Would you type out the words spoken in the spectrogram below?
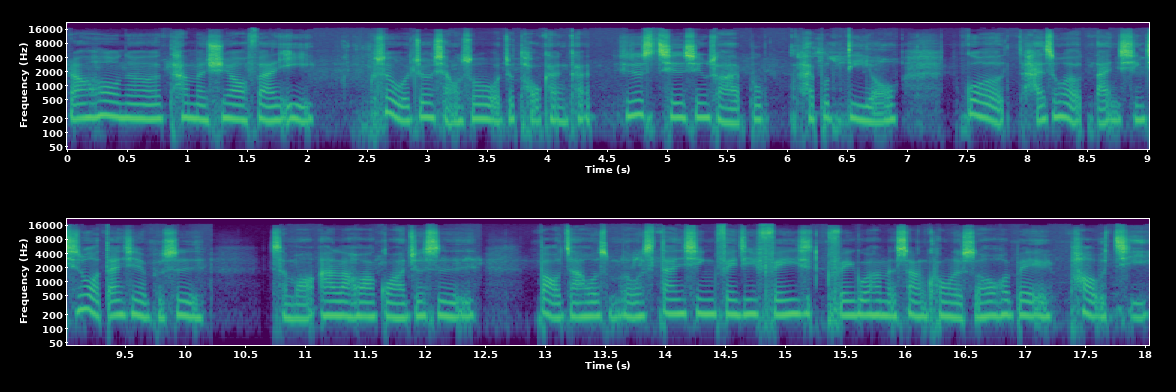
然后呢，他们需要翻译，所以我就想说，我就投看看。其实其实薪水还不还不低哦，不过还是会有担心。其实我担心的不是。什么阿拉花瓜就是爆炸或什么的，我是担心飞机飞飞过他们上空的时候会被炮击，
